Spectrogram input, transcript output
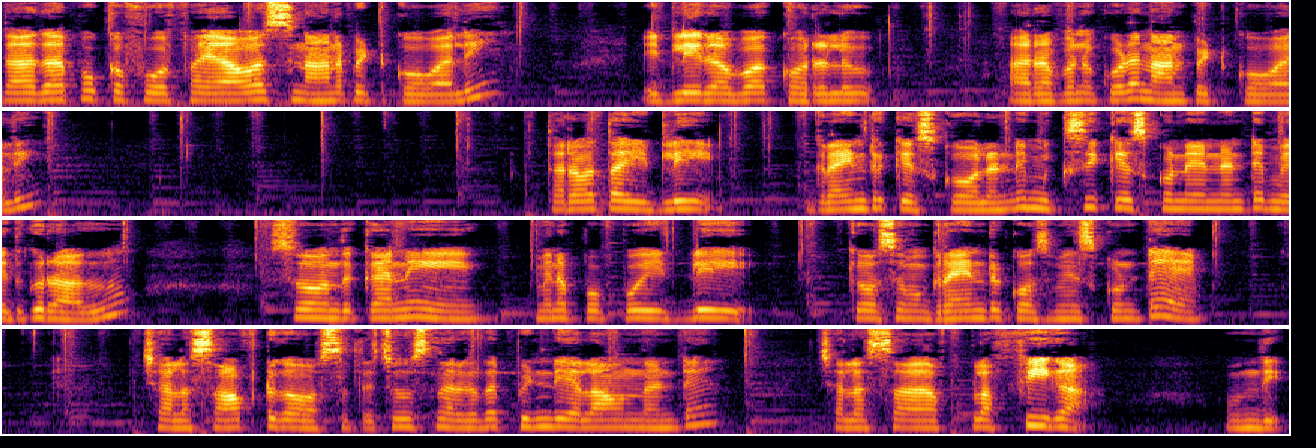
దాదాపు ఒక ఫోర్ ఫైవ్ అవర్స్ నానబెట్టుకోవాలి. ఇడ్లీ రవ్వ కొర్రలు ఆ రవ్వను కూడా నానబెట్టుకోవాలి. తర్వాత ఇడ్లీ గ్రైండర్కి వేసుకోవాలండి మిక్సీకి వేసుకుని ఏంటంటే మెదుగు రాదు. సో అందుకని మినపప్పు ఇడ్లీ కోసం గ్రైండర్ కోసం వేసుకుంటే చాలా సాఫ్ట్గా వస్తుంది. చూస్తున్నారు కదా పిండి ఎలా ఉందంటే చాలా సా ఫ్లఫీగా ఉంది.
